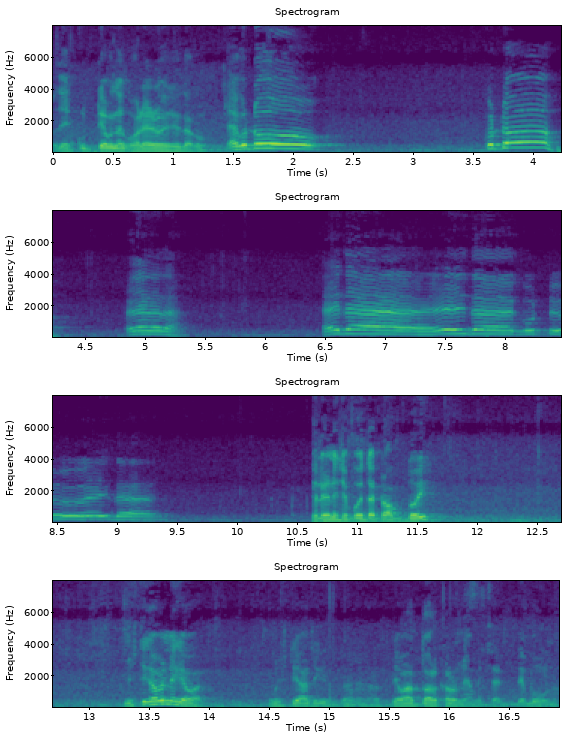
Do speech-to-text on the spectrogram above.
ওদের কুট্টি আমাদের ঘরে রয়েছে দেখো। এ কুট্টু! কুট্টু! এই দা দাদা এই দা এই দা কুট্টু এই দা ছেলে নিচে পয়দা টক দই। মিষ্টি খাবেন নাকি আবার? মিষ্টি আছে কিন্তু হ্যাঁ দেওয়ার দরকার নেই আমি চাই দেবো না।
